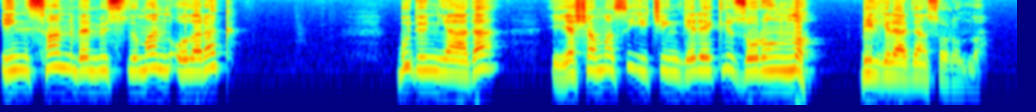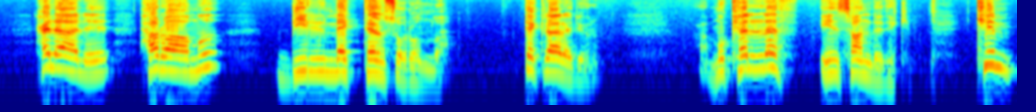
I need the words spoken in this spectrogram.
insan ve Müslüman olarak bu dünyada yaşaması için gerekli zorunlu bilgilerden sorumlu. Helali, haramı bilmekten sorumlu. Tekrar ediyorum. Mükellef insan dedik. Kim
